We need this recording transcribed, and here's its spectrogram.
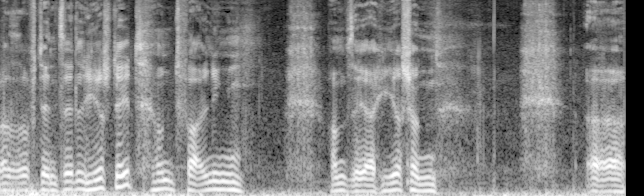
was auf den Zettel hier steht. Und vor allen Dingen haben sie ja hier schon äh,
